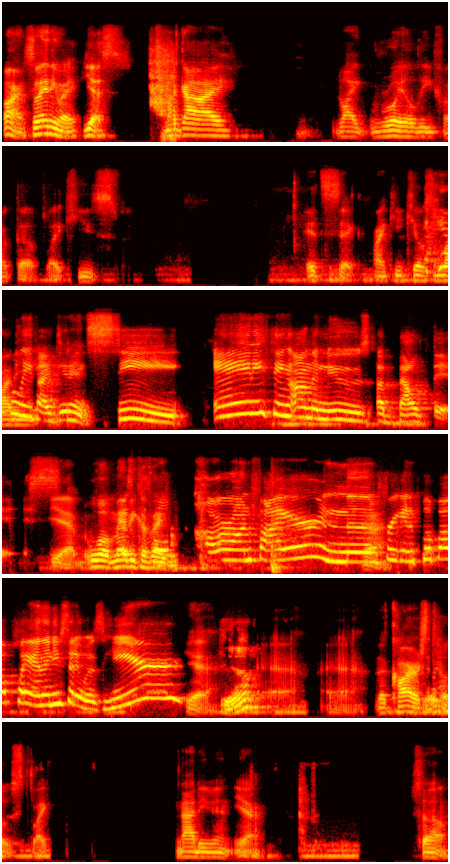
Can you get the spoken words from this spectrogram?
All right. So anyway, yes, my guy, like royally fucked up. Like he's, it's sick. Like he killed I somebody. can't believe I didn't see anything on the news about this. Yeah. Well, maybe because I. car on fire and the Yeah. freaking football player, and then you said it was here. Yeah. Yeah. Yeah. Yeah. The car is Yeah. toast. Like, not even. Yeah. So,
